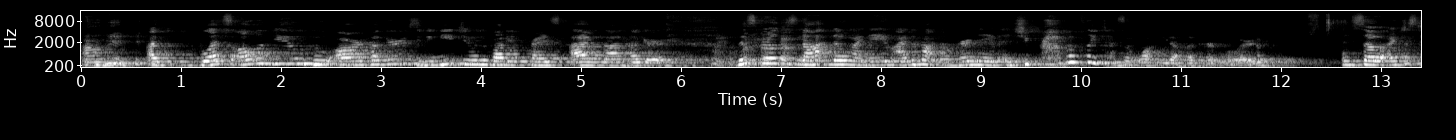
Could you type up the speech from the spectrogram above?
Um, I bless all of you who are huggers. We need you in the body of Christ. I'm not a hugger. This girl does not know my name. I do not know her name, and she probably doesn't want me to hug her, Lord. And so I just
